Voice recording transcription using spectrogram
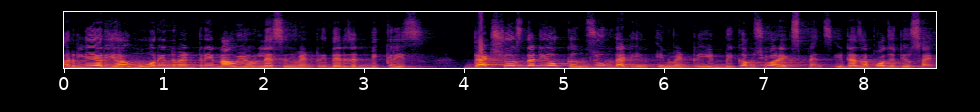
earlier you have more inventory now you have less inventory. There is a decrease. That shows that you have consumed that in inventory. It becomes your expense. It has a positive sign.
